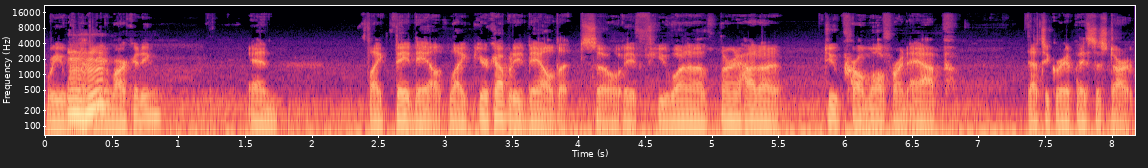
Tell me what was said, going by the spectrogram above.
where you over your marketing, and like they nailed, like your company nailed it. So if you want to learn how to do promo for an app, that's a great place to start.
